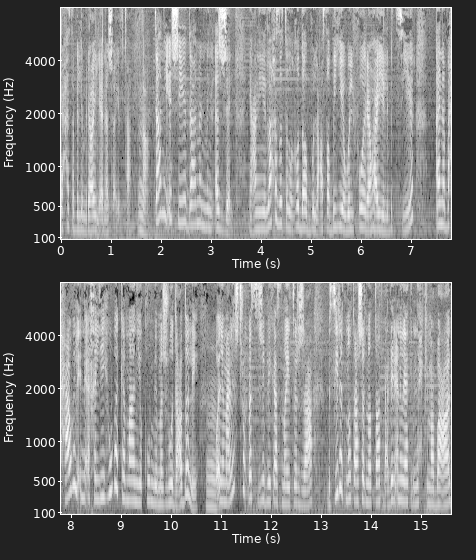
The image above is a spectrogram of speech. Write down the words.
حسب المرايه اللي أنا شايفتها. نعم. تاني إشي دائما بنأجل يعني لحظة الغضب والعصبية والفورة هاي اللي بتصير أنا بحاول إني أخليه هو كمان يقوم بمجهود عضلي. ولا معلش تروح بس تجيب لي كاس مي ترجع بصير تنط عشر نطات بعدين أنا وياك بنحكي مع بعض.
